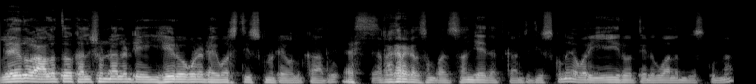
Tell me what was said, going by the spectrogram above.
లేదు వాళ్ళతో కలిసి ఉండాలంటే ఈ హీరో కూడా డైవర్స్ తీసుకునే వాళ్ళు కాదు రకరకాల సంపా సంజయ్ దత్ కాంచి తీసుకున్నా ఎవరు ఏ హీరో తెలుగు వాళ్ళని తీసుకున్నా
